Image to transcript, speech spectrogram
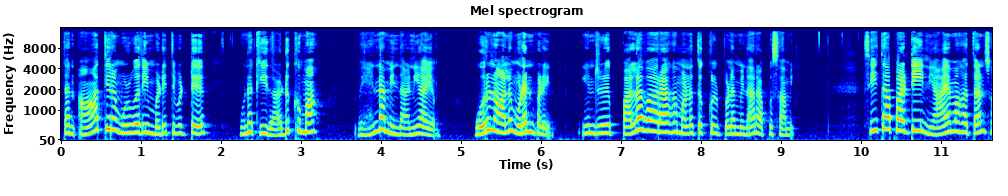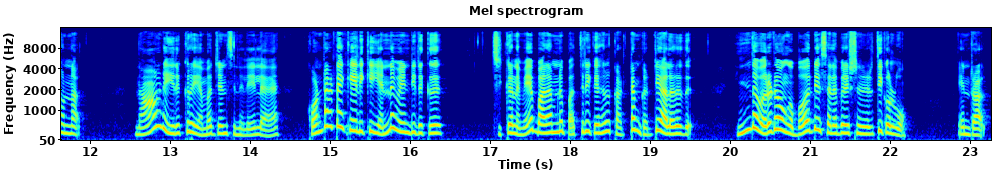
தன் ஆத்திரம் முழுவதையும் படித்துவிட்டு உனக்கு இது அடுக்குமா? வேண்டாம் இந்த அநியாயம். ஒரு நாளும் உடன்படேன் என்று பலவாறாக மனத்துக்குள் புலம்பினார் அப்புசாமி. சீதா பாட்டி நியாயமாகத்தான் சொன்னார் நாடு இருக்கிற எமர்ஜென்சி நிலையில் கொண்டாட்ட கேலிக்கு என்ன வேண்டியிருக்கு? சிக்கனமே பலம்னு பத்திரிகைகள் கட்டம் கட்டி அலறுது. இந்த வருடம் உங்கள் பர்த்டே செலிப்ரேஷன் நிறுத்திக்கொள்வோம் என்றாள்.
